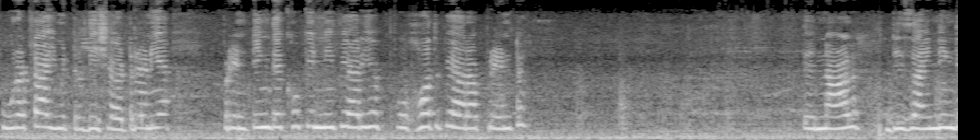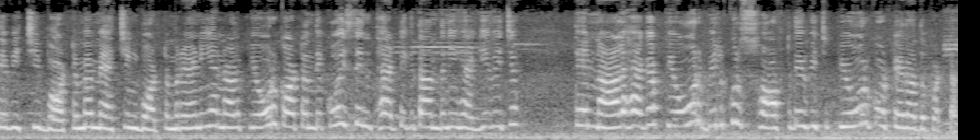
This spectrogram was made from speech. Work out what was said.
ਪੂਰਾ 2.5 ਮੀਟਰ ਦੀ ਸ਼ਰਟ ਰਹਿਣੀ ਹੈ। ਪ੍ਰਿੰਟਿੰਗ ਦੇਖੋ ਕਿੰਨੀ ਪਿਆਰੀ ਹੈ, ਬਹੁਤ ਪਿਆਰਾ ਪ੍ਰਿੰਟ ਤੇ ਨਾਲ ਡਿਜ਼ਾਈਨਿੰਗ ਦੇ ਵਿੱਚ ਹੀ ਬਾਟਮ ਹੈ ਮੈਚਿੰਗ ਬਾਟਮ ਰਹਿਣੀ ਹੈ। ਨਾਲ ਪਿਓਰ ਕਾਟਨ ਦੇ ਕੋਈ ਸਿੰਥੈਟਿਕ ਤੰਦ ਨਹੀਂ ਹੈਗੀ ਵਿੱਚ। ਤੇ ਨਾਲ ਹੈਗਾ ਪਿਓਰ ਬਿਲਕੁਲ ਸੌਫਟ ਦੇ ਵਿੱਚ ਪਿਓਰ ਕੋਟੇ ਦਾ ਦੁਪੱਟਾ।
